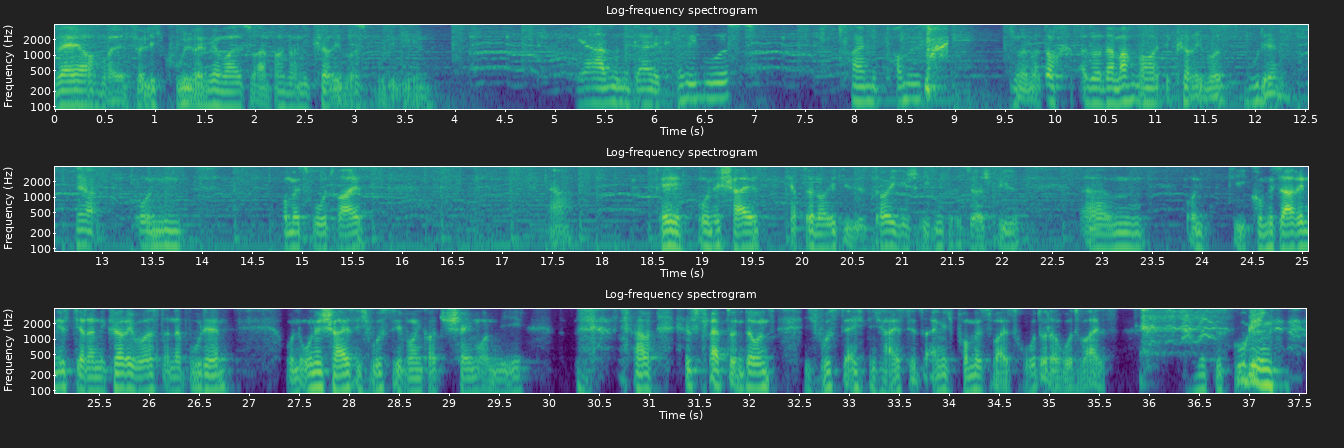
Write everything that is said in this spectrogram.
das wäre ja auch mal völlig cool, wenn wir mal so einfach noch in die Currywurstbude gehen. Ja, so eine geile Currywurst. Vor allem mit Pommes. Doch, also da machen wir heute Currywurstbude. Ja. Und Pommes rot-weiß. Ja. Hey, ohne Scheiß. Ich habe da neulich diese Story geschrieben für das Hörspiel. Ähm, und die Kommissarin isst ja dann die Currywurst an der Bude. Und ohne Scheiß, ich wusste, mein Gott, shame on me. Es bleibt unter uns. Ich wusste echt nicht, heißt jetzt eigentlich Pommes weiß-rot oder rot-weiß? Ich muss das googeln.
